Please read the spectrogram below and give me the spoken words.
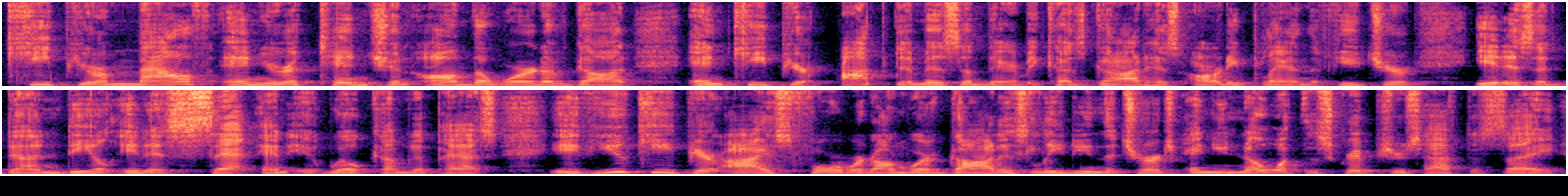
Keep your mouth and your attention on the word of God and keep your optimism there because God has already planned the future. It is a done deal. It is set and it will come to pass. If you keep your eyes forward on where God is leading the church and you know what the scriptures have to say,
